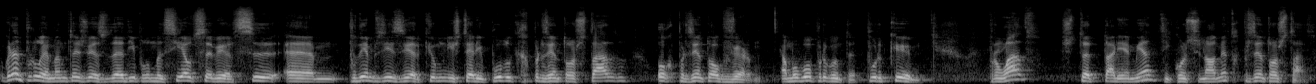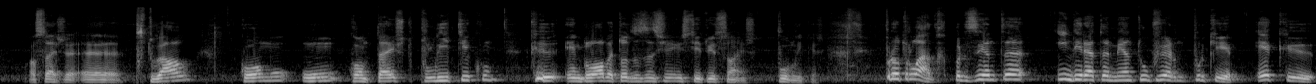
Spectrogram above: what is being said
o grande problema, muitas vezes, da diplomacia é o de saber se ehm, podemos dizer que o Ministério Público representa o Estado ou representa o Governo. É uma boa pergunta, porque, por um lado, estatutariamente e constitucionalmente representa o Estado. Ou seja, eh, Portugal como um contexto político que engloba todas as instituições públicas. Por outro lado, representa indiretamente o governo. Porquê? É que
